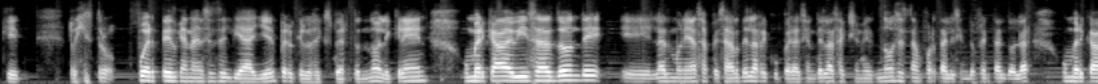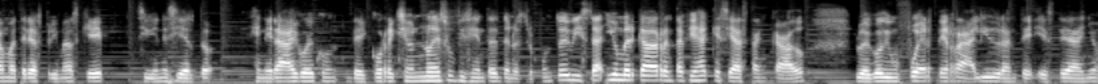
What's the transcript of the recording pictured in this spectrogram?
que registró fuertes ganancias el día de ayer, pero que los expertos no le creen. Un mercado de visas donde eh, las monedas, a pesar de la recuperación de las acciones, no se están fortaleciendo frente al dólar. Un mercado de materias primas que, si bien es cierto, genera algo de, corrección no es suficiente desde nuestro punto de vista y un mercado de renta fija que se ha estancado luego de un fuerte rally durante este año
